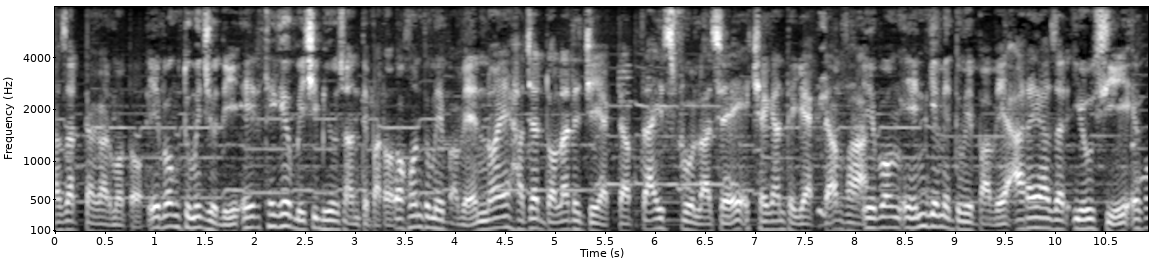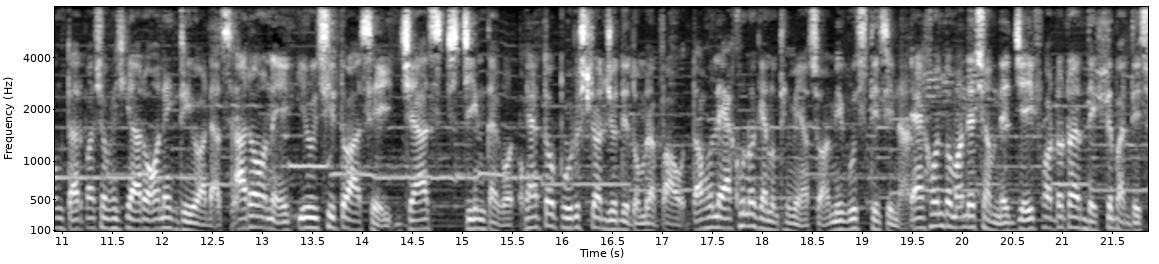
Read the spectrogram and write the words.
হাজার টাকার মতো। এবং তুমি যদি এর থেকেও বেশি ভিউস আনতে পারো, তখন তুমি পাবে নয় হাজার ডলারের যে একটা প্রাইস ফুল আছে, সেখান থেকে একটা এবং এন্ড গেমে তুমি পাবে আড়াই হাজার ইউসি এবং তার পাশাপাশি আরও অনেক রিওয়ার্ড আছে। আরও অনেক ইউসি তো আছেই জাস্ট চিন্তা করো। এত পুরস্কার যদি তোমরা পাও, তাহলে এখনও কেন থেমে আসো আমি বুঝতেছি না। এখন তোমাদের সামনে যেই ফটোটা দেখতে পারতেছ,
